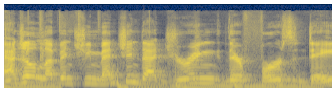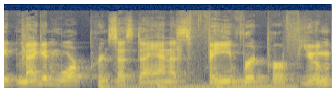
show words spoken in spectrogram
Angela Levin, she mentioned that during their first date, Meghan wore Princess Diana's favorite perfume,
